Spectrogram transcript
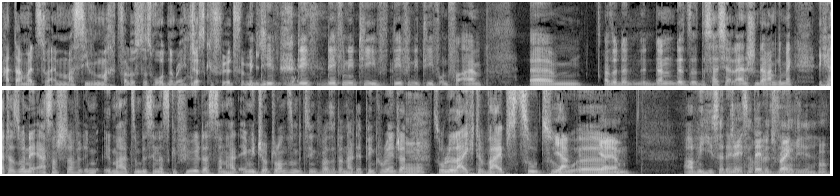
hat damals zu einem massiven Machtverlust des roten Rangers geführt für mich. De de definitiv, definitiv und vor allem, ähm, also dann, dann das, das heißt ja alleine schon daran gemerkt, ich hatte so in der ersten Staffel immer, immer halt so ein bisschen das Gefühl, dass dann halt Amy Jo Johnson, beziehungsweise dann halt der Pink Ranger, mhm. so leichte Vibes zu, zu ja, ähm, ja, ja. Ah, wie hieß er denn Jason David Frank. Hm.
